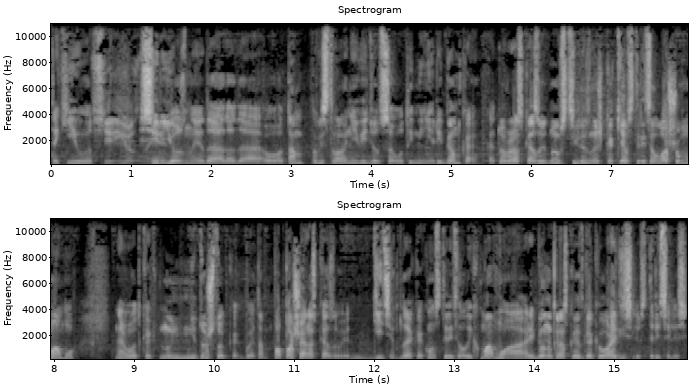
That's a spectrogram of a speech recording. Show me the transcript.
такие вот серьезные, серьезные да, да, да. Вот. Там повествование ведется от имени ребенка, который рассказывает, ну, в стиле, знаешь, как я встретил вашу маму. Вот, как, ну, не то, что как бы там папаша рассказывает детям, да, как он встретил их маму, а ребенок рассказывает, как его родители встретились.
